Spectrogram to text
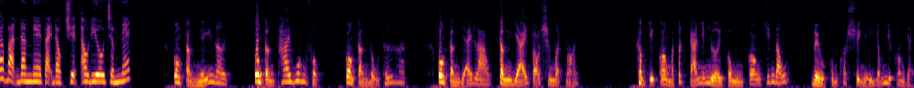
Các bạn đang nghe tại đọc truyện audio.net. Con cần nghỉ ngơi, con cần thay quân phục, con cần đủ thứ hết. Con cần giải lao, cần giải tỏa sự mệt mỏi. Không chỉ con mà tất cả những người cùng con chiến đấu đều cũng có suy nghĩ giống như con vậy.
